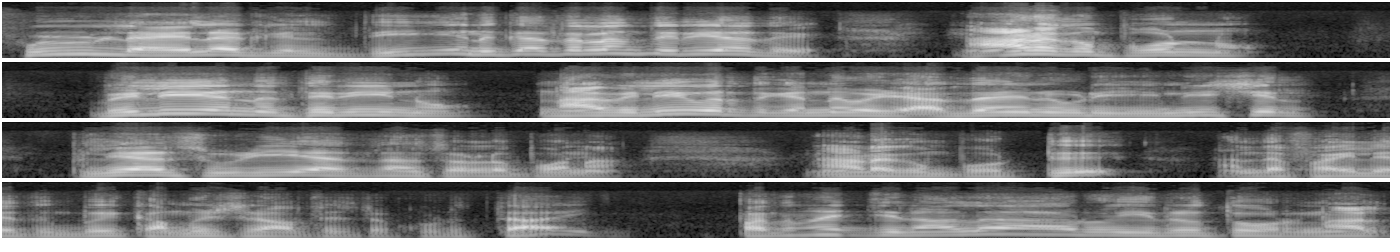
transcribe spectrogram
ஃபுல் டயலாக் எழுதி எனக்கு அதெல்லாம் தெரியாது. நாடகம் போடணும். வெளியே என்ன தெரியணும்? நான் வெளியே வரதுக்கு என்ன வழி? அதுதான் என்னுடைய இனிஷியல் பிள்ளையார் சுழியே அதுதான் சொல்ல போனான் நாடகம் போட்டு அந்த ஃபைல் எடுத்துன்னு போய் கமிஷன் ஆஃபீஸில் கொடுத்தா பதினஞ்சு நாள் ஒரு இருபத்தோரு நாள்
